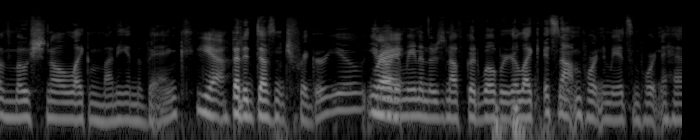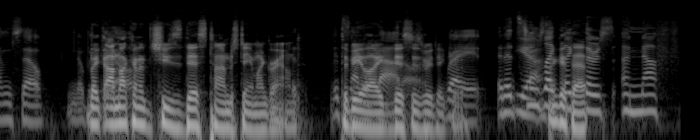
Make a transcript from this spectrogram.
emotional like money in the bank Yeah. that it doesn't trigger you. You know what I mean? And there's enough goodwill where you're like, it's not important to me, it's important to him, so no. big Like I'm not going to choose this time to stand my ground. It's to be not a like, this is ridiculous. right? And it Yeah. seems like like that. there's enough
